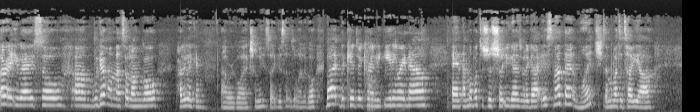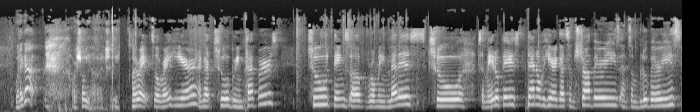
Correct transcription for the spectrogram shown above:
All right you guys so um we got home not so long ago probably like an hour ago actually so i guess that was a while ago. But the kids are currently eating right now and i'm about to just show you guys what i got it's not that much i'm about to tell y'all what i got or show y'all actually all right so right here i got two green peppers two things of romaine lettuce, two tomato paste. Then over here I got some strawberries and some blueberries.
